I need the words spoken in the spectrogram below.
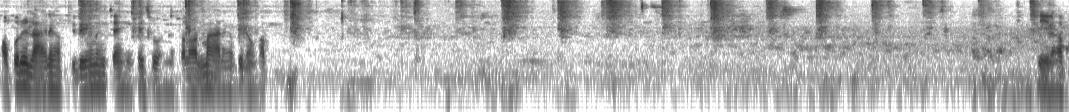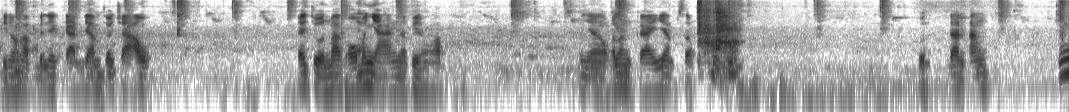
ขอบคุณหลายๆนะครับที่เป็นกำลังใจให้ใกล้ชวนตลอดมานะครับพี่น้องครับนี่แหละครับพี่น้องครับบรรยากาศยามเช้าๆใกล้โจรมากออกมายางนะพี่น้องครับมายางออกกำลังกายย่ำสดส่วนด้านหลังโอ้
